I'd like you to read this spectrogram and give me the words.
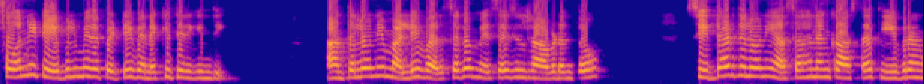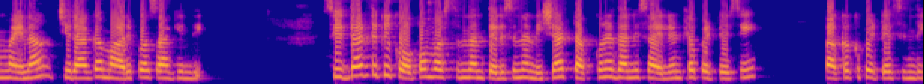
ఫోన్ని టేబుల్ మీద పెట్టి వెనక్కి తిరిగింది. అంతలోనే మళ్ళీ వరుసగా మెసేజ్లు రావడంతో సిద్ధార్థలోని అసహనం కాస్త తీవ్రమైన చిరాగ్గా మారిపోసాగింది. సిద్ధార్థకి కోపం వస్తుందని తెలిసిన నిషా టక్కున దాన్ని సైలెంట్లో పెట్టేసి పక్కకు పెట్టేసింది.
